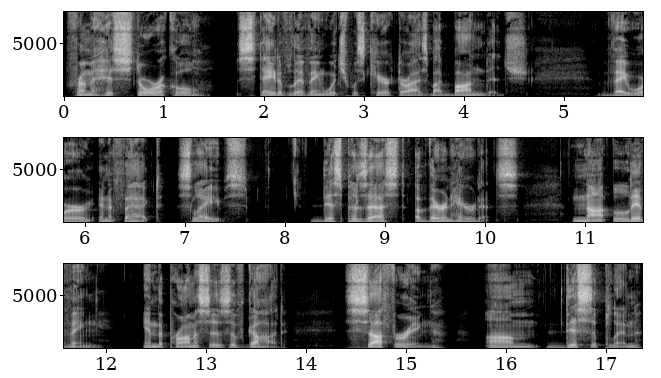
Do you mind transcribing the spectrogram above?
from a historical state of living which was characterized by bondage. They were, in effect, slaves, dispossessed of their inheritance, not living in the promises of God, suffering um, discipline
